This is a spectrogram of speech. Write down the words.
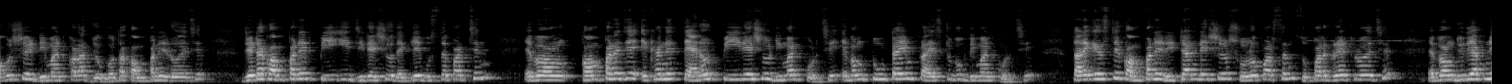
অবশ্যই ডিমান্ড করার যোগ্যতা কোম্পানির রয়েছে। যেটা কোম্পানির পিই জি রেশিও দেখলেই বুঝতে পারছেন, এবং কোম্পানি যে এখানে তেরোর পি রেশিও ডিমান্ড করছে, এবং two time price to book demand করছে, তার এগেনস্টে কোম্পানির রিটার্ন রেশিও ষোলো পার্সেন্ট সুপার গ্রেট রয়েছে, এবং যদি আপনি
